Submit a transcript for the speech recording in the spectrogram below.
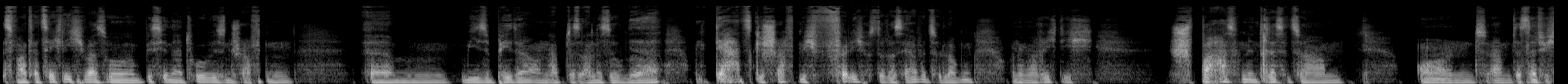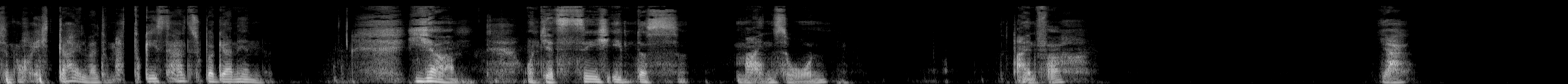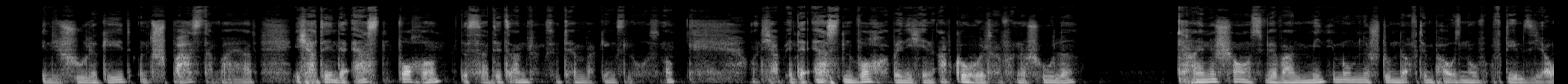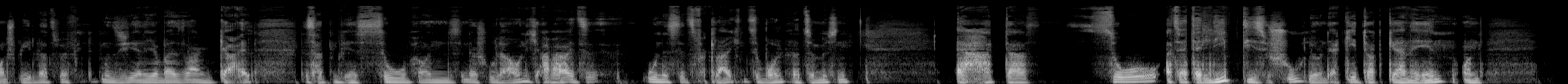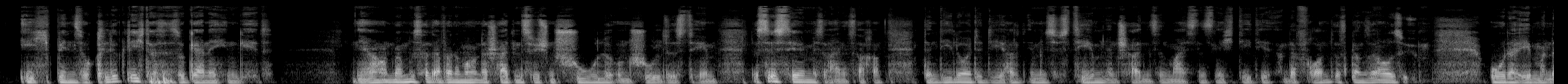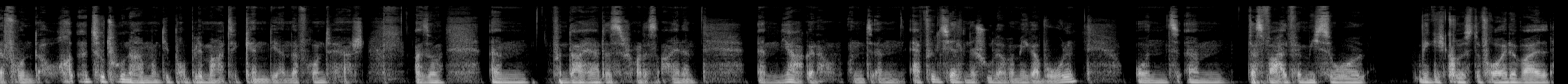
es war tatsächlich, war so ein bisschen Naturwissenschaften, ähm, miese Peter und hab das alles so bläh. und der hat's geschafft, mich völlig aus der Reserve zu locken und nochmal richtig Spaß und Interesse zu haben. Und ähm, das ist natürlich dann auch echt geil, weil du machst, du gehst da halt super gerne hin. Ja, und jetzt sehe ich eben, dass mein Sohn einfach ja in die Schule geht und Spaß dabei hat. Ich hatte in der ersten Woche, das hat jetzt Anfang September ging's los, ne? Und ich habe in der ersten Woche, wenn ich ihn abgeholt habe von der Schule, keine Chance. Wir waren Minimum eine Stunde auf dem Pausenhof, auf dem sich auch ein Spielplatz befindet, muss ich ehrlicherweise sagen. Geil. Das hatten wir so bei uns in der Schule auch nicht. Aber jetzt, ohne es jetzt vergleichen zu wollen oder zu müssen, er hat das so, also er liebt diese Schule und er geht dort gerne hin und ich bin so glücklich, dass er so gerne hingeht. Ja, und man muss halt einfach nochmal unterscheiden zwischen Schule und Schulsystem. Das System ist eine Sache. Denn die Leute, die halt in den Systemen entscheiden, sind meistens nicht die, die an der Front das Ganze ausüben oder eben an der Front auch äh, zu tun haben und die Problematik kennen, die an der Front herrscht. Also ähm, von daher, das ist schon mal das eine. Ähm, ja, genau. Und ähm, er fühlt sich halt in der Schule aber mega wohl. Und ähm, das war halt für mich so wirklich größte Freude, weil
